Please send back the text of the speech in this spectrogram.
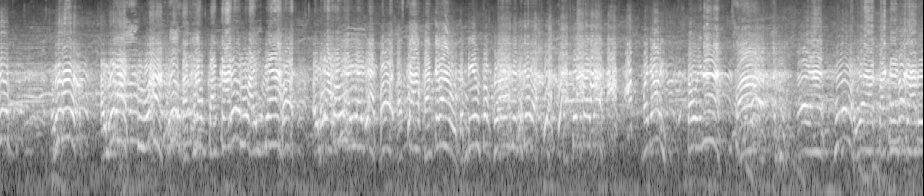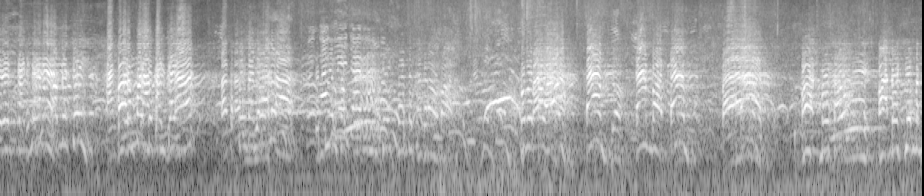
រឹមរឹមអាយ៉ាស្វាតែក្នុងខាងក្រៅនោះអាយ៉ាអាយ៉ាអាយ៉ាបាទអាកាខាងក្រៅតំរៀងសុខស្រួយនេះទេទៅទៅមកយទៅណាបាទយ៉ាតែខាងក្រៅរឿងកាច់ណាខ្ញុំមិនជួយខាងបារមិនកាច់ទេ បាទទៅមែនទេតំរៀងសុខស្រួយទៅខាងក្រៅបាទគុំទៅតាមតាមបាទតាមបាទបាទមើលទៅបាទដូចជាមិន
